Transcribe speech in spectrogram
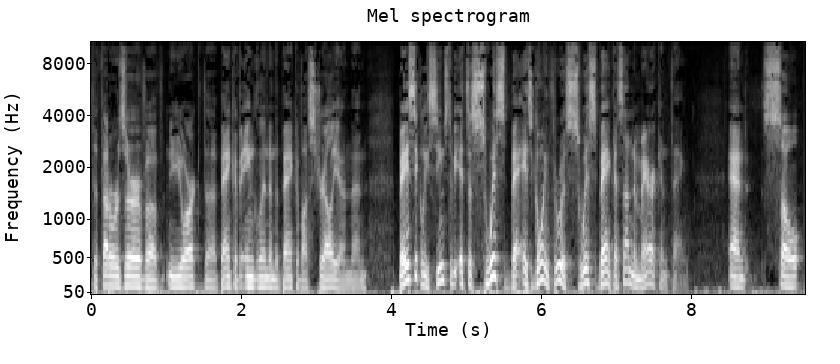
the Federal Reserve of New York, the Bank of England, and the Bank of Australia, and then basically seems to be it's a Swiss bank. It's going through a Swiss bank. That's not an American thing. And so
